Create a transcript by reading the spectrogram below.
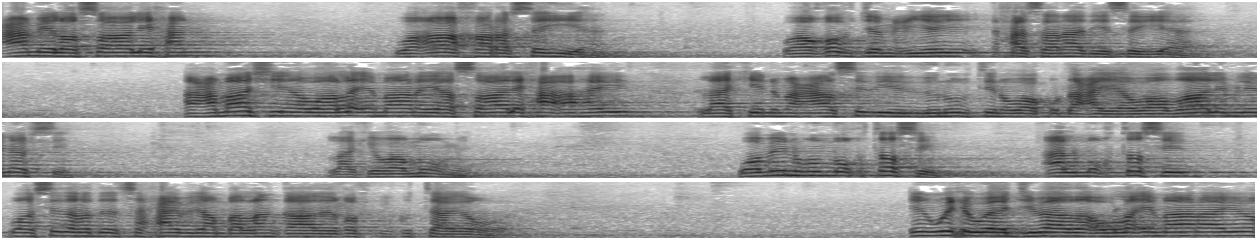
camila صaalixan wa aakhara sayi'an waa qof jamciyey xasanaad iyo sayi-aad acmaashiina waa la imaanayaa saalixa ahayd laakiin macaasidii dunuubtiina waa ku dhacaya waa daalim linafsih laakiin waa mu'min. Wa minhum muqtasid. Almuqtasid waa sida hadda saxaabigan ballan qaaday qofkii ku taagan waay in wixii waajibaada uu la imaanayo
